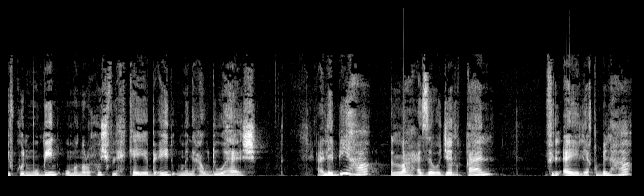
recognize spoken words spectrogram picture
إفك مبين وما نروحوش في الحكاية بعيد وما نعاودوهاش. على بيها الله عز وجل قال في الآية اللي قبلها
